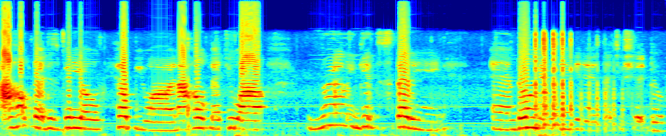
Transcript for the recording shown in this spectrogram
I hope that this video help you all and I hope that you all really get to studying and doing everything it is that you should do.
